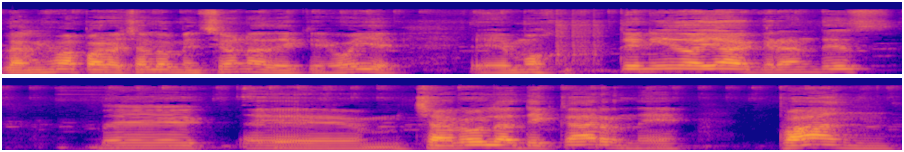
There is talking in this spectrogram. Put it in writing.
La misma Paracha lo menciona de que, oye, hemos tenido allá grandes eh, eh, charolas de carne pan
